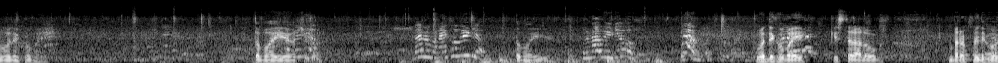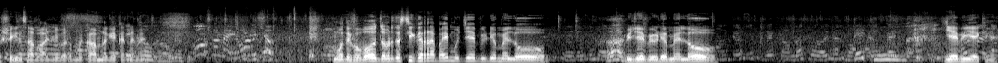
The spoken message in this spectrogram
वो देखो भाई तबाही है हर जगह। तबाही है। वो देखो भाई किस तरह लोग बर्फ़ में देखो, शकील साहब आज भी बर्फ़ में काम लगे करने में। वो देखो, वो ज़बरदस्ती कर रहा है भाई, मुझे वीडियो में लो। मुझे वीडियो में लो। ये भी एक है,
